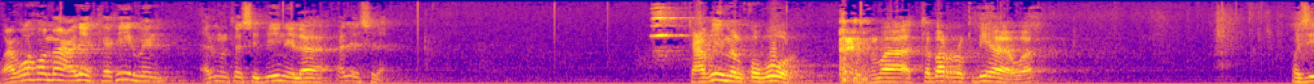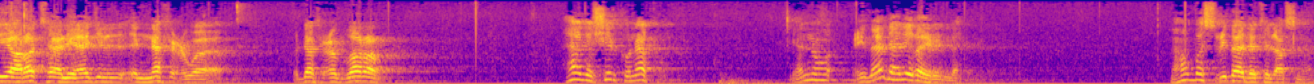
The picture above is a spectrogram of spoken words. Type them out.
وهو ما عليه كثير من المنتسبين إلى الإسلام. تعظيم القبور والتبرك بها و وزيارتها لأجل النفع ودفع الضرر. هذا شرك أكبر لأنه عبادة لغير الله. ما هو بس عبادة الأصنام.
